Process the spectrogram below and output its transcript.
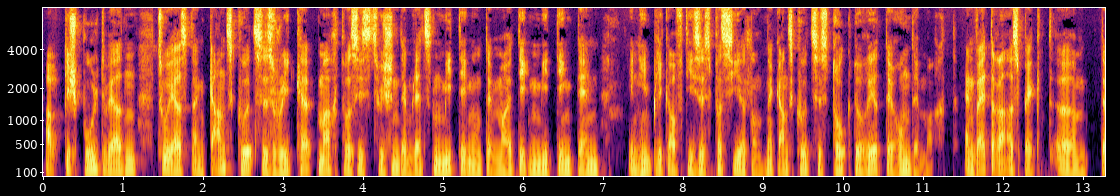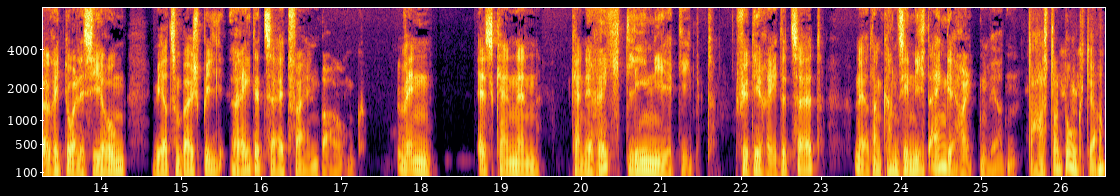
abgespult werden, zuerst ein ganz kurzes Recap macht, was ist zwischen dem letzten Meeting und dem heutigen Meeting denn in Hinblick auf dieses passiert und eine ganz kurze strukturierte Runde macht. Ein weiterer Aspekt äh, der Ritualisierung wäre zum Beispiel Redezeitvereinbarung. Wenn es keinen, keine Richtlinie gibt für die Redezeit, naja, dann kann sie nicht eingehalten werden. Da hast du einen Punkt, ja.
